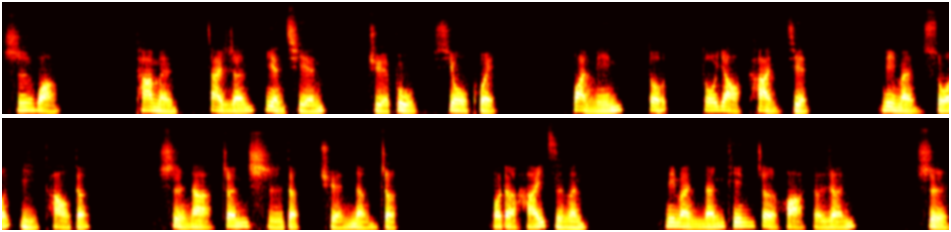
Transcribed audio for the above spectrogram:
失望，他们在人面前绝不羞愧，万民都都要看见，你们所倚靠的是那真实的全能者。我的孩子们，你们能听这话的人是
